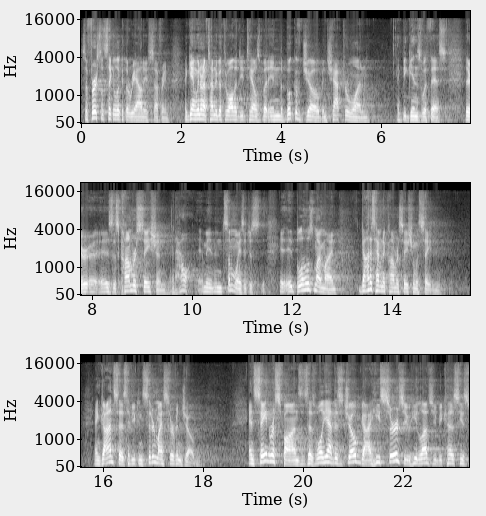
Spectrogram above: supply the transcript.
So, first, let's take a look at the reality of suffering. Again, we don't have time to go through all the details, but in the book of Job, in chapter 1, it begins with this. There is this conversation, and how, I mean, in some ways, it just, it, it blows my mind God is having a conversation with Satan. And God says, Have you considered my servant Job? And Satan responds and says, Well, yeah, this Job guy, he serves you, he loves you because he's,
